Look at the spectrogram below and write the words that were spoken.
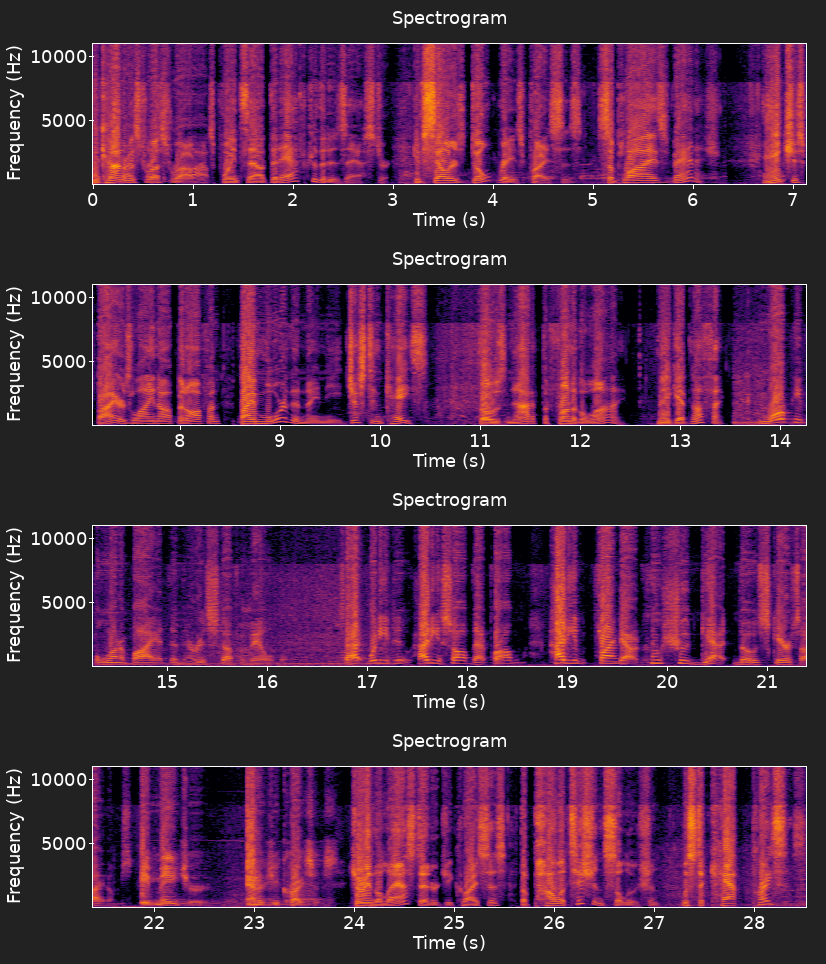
Economist Russ Roberts points out that after the disaster, if sellers don't raise prices, supplies vanish. Anxious buyers line up and often buy more than they need just in case. Those not at the front of the line may get nothing. More people want to buy it than there is stuff available. So how, what do you do? How do you solve that problem? How do you find out who should get those scarce items? A major energy crisis. During the last energy crisis, the politician's solution was to cap prices.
